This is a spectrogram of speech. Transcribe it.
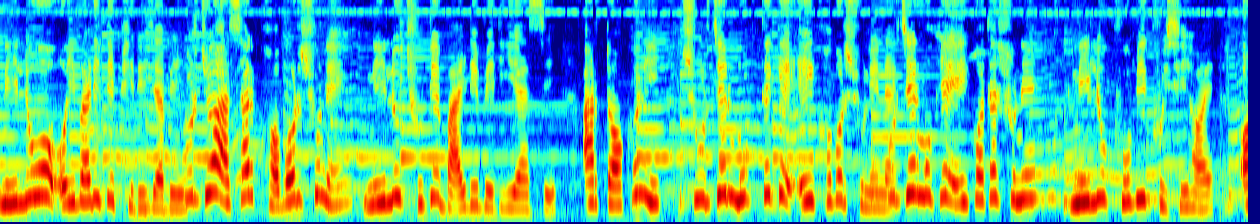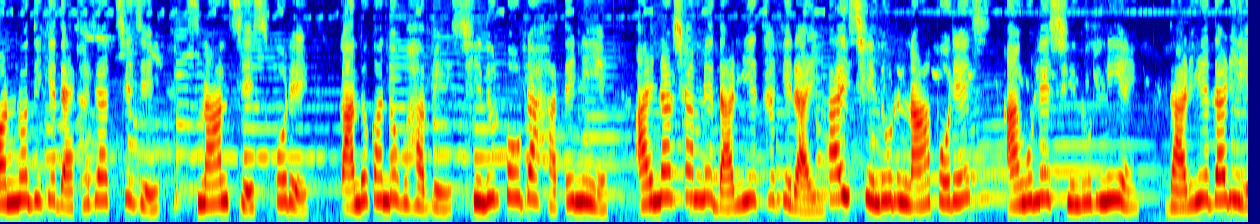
নীলুও ওই বাড়িতে ফিরে যাবে। সূর্য আসার খবর শুনে নীলু ছুটে বাইরে বেরিয়ে আসে। আর তখনই সূর্যের মুখ থেকে এই খবর শুনে নেয়। সূর্যের মুখে এই কথা শুনে নীলু খুবই খুশি হয়। অন্যদিকে দেখা যাচ্ছে যে স্নান শেষ করে কাঁদো কাঁদো ভাবে সিঁদুর কৌটা হাতে নিয়ে আয়নার সামনে দাঁড়িয়ে থাকে রাই। তাই সিঁদুর না পরে আঙুলে সিঁদুর নিয়ে দাঁড়িয়ে দাঁড়িয়ে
